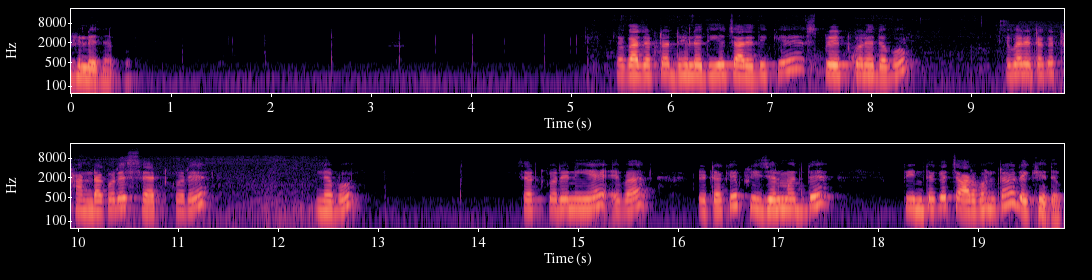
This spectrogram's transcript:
ঢেলে দেব তো গাজরটা ঢেলে দিয়ে চারিদিকে স্প্রেড করে দেব। এবার এটাকে ঠান্ডা করে সেট করে নেব। সেট করে নিয়ে এবার এটাকে ফ্রিজের মধ্যে তিন থেকে চার ঘণ্টা রেখে দেব।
